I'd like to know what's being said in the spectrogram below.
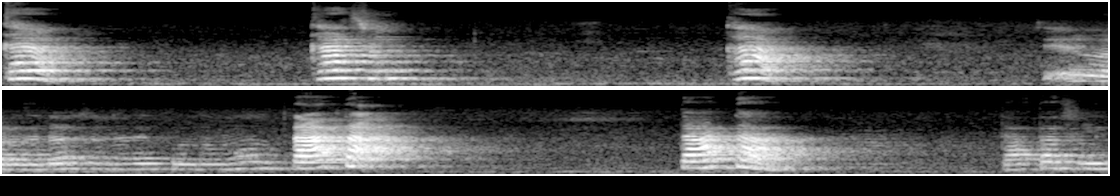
கா கா சொல் கா சரி ஒரு தடவை சொன்னதே போதுமோ தாத்தா. தாத்தா சொல்லு.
